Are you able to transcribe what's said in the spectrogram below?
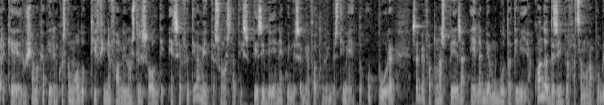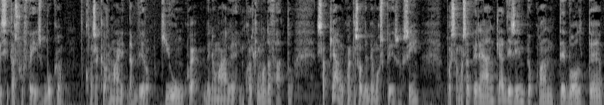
perché riusciamo a capire in questo modo che fine fanno i nostri soldi e se effettivamente sono stati spesi bene, quindi se abbiamo fatto un investimento, oppure se abbiamo fatto una spesa e li abbiamo buttati via. Quando ad esempio facciamo una pubblicità su Facebook, cosa che ormai davvero chiunque, bene o male, in qualche modo ha fatto, sappiamo quanti soldi abbiamo speso, sì? Possiamo sapere anche ad esempio quante volte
